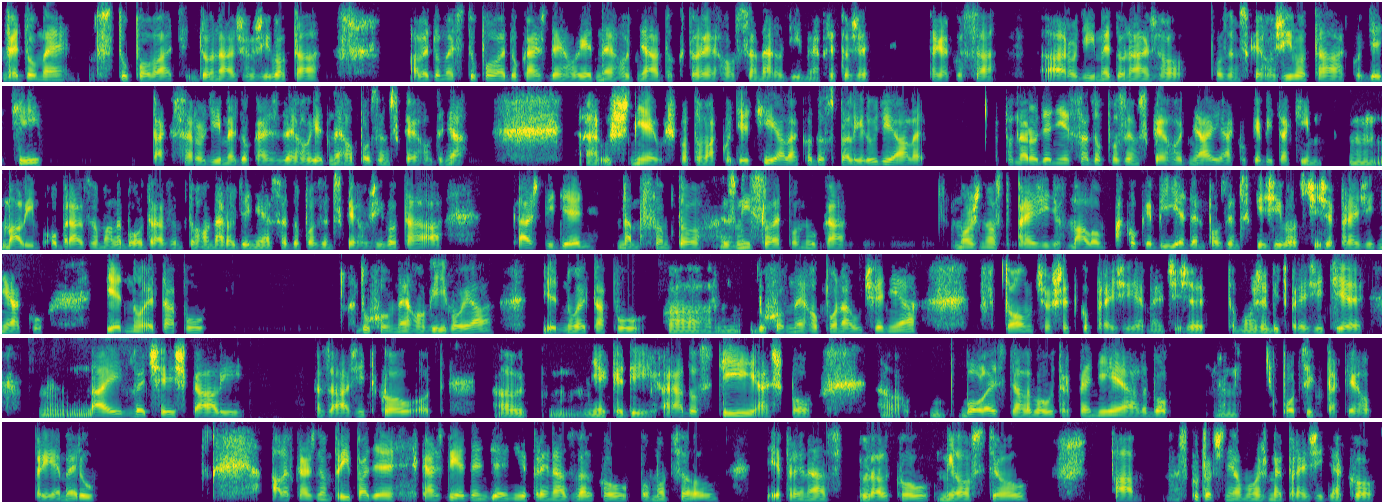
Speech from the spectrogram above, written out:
vedome vstupovať do nášho života a vedome vstupovať do každého jedného dňa, do ktorého sa narodíme. Pretože tak ako sa rodíme do nášho pozemského života ako deti, tak sa rodíme do každého jedného pozemského dňa. A už nie už potom ako deti, ale ako dospelí ľudia, ale to narodenie sa do pozemského dňa je ako keby takým malým obrazom alebo odrazom toho narodenia sa do pozemského života a každý deň nám v tomto zmysle ponúka možnosť prežiť v malom ako keby jeden pozemský život, čiže prežiť nejakú jednu etapu duchovného vývoja, jednu etapu uh, duchovného ponaučenia tom, čo všetko prežijeme. Čiže to môže byť prežitie najväčšej škály zážitkov od niekedy radosti až po bolesť alebo utrpenie alebo hm, pocit takého priemeru. Ale v každom prípade každý jeden deň je pre nás veľkou pomocou, je pre nás veľkou milosťou a skutočne ho môžeme prežiť ako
